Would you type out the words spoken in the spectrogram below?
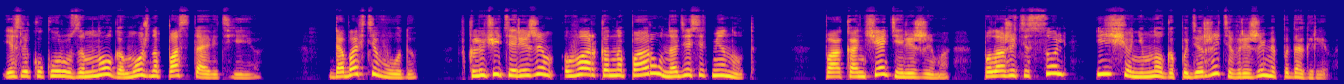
Если кукурузы много, можно поставить ее. Добавьте воду. Включите режим «Варка на пару» на 10 минут. По окончании режима положите соль и еще немного подержите в режиме подогрева.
